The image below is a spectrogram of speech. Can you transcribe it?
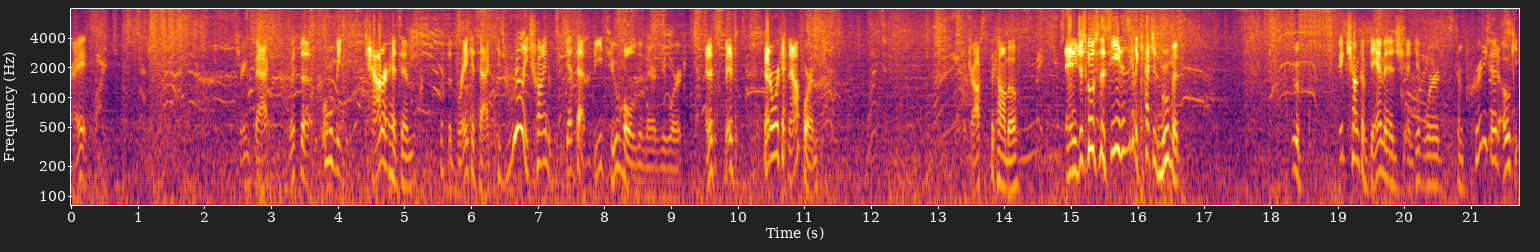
Right. Strings back with the... Oh, he counter hits him with the break attack. He's really trying to get that B2 hold in there to do work. And it's, it's been working out for him. Drops the combo. And he just goes to the C. This is going to catch his movement. Do a big chunk of damage and give Word some pretty good Oki.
